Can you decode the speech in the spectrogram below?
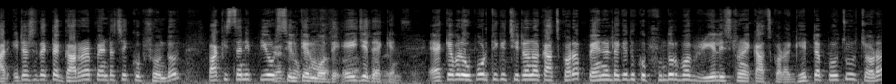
আর এটার সাথে একটা গারার প্যান্ট আছে খুব সুন্দর পাকিস্তানি পিওর সিল্কের মধ্যে। এই যে দেখেন একেবারে উপর থেকে ছিটানো কাজ করা প্যানেলটা কিন্তু খুব সুন্দরভাবে রিয়েল স্টোনে কাজ করা। ঘেরটা প্রচুর চড়া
